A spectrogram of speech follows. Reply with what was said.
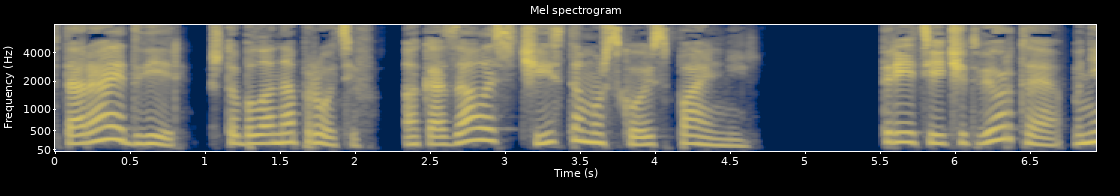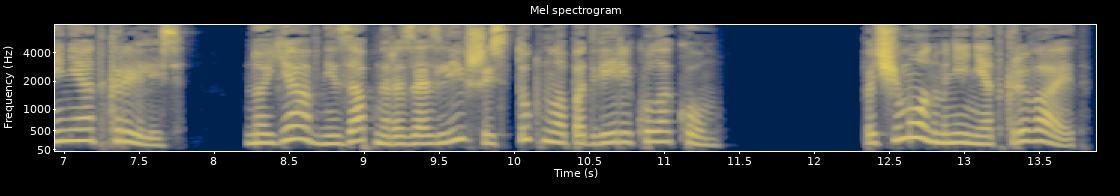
Вторая дверь, что была напротив, оказалась чисто мужской спальней. Третья и четвертая мне не открылись, но я, внезапно разозлившись, стукнула по двери кулаком. Почему он мне не открывает?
